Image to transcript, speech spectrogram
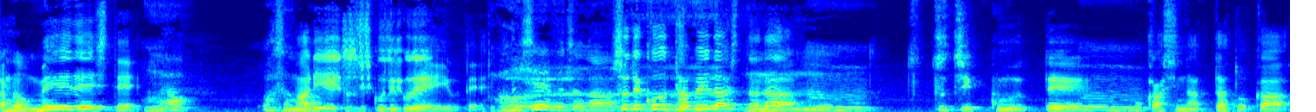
あの命令してあま「さか。マリエ土食うてくれ」言うて。微生物が？それでこれ食べ出したらうん。土食うてうん。おかしなったとか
